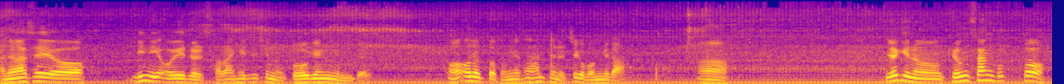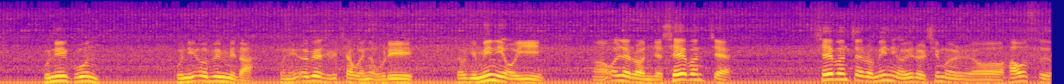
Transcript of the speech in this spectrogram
안녕하세요. 미니 오일을 사랑해 주시는 고객님들. 어, 오늘 또 동영상 한 편을 찍어 봅니다. 어, 여기는 경상북도 군위군 군위읍입니다. 군위읍에서 위치하고 있는 우리 여기 미니 오일 어, 올해로 이제 세 번째 세 번째로 미니 오일을 심을 어, 하우스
